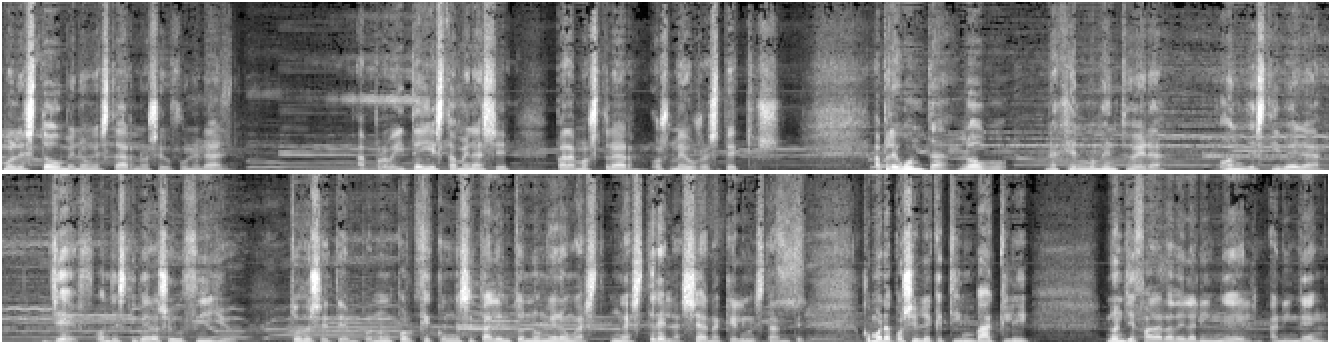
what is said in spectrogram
molestoume non estar no seu funeral aproveitei esta homenaxe para mostrar os meus respetos. A pregunta, logo, naquel momento era onde estivera Jeff, onde estivera o seu fillo todo ese tempo, non? Por que con ese talento non era unha, unha estrela xa naquele instante? Como era posible que Tim Buckley non lle falara dela a ninguén, a ninguén?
